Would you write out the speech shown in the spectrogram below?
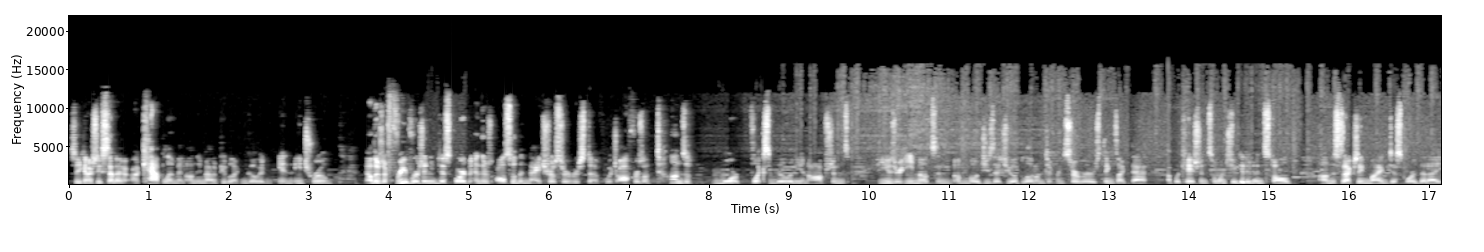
So you can actually set a, a cap limit on the amount of people that can go in, in each room. Now there's a free version of Discord and there's also the Nitro server stuff, which offers a tons of more flexibility and options to use your emotes and emojis that you upload on different servers, things like that, application. So once you get it installed, um, this is actually my Discord that I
